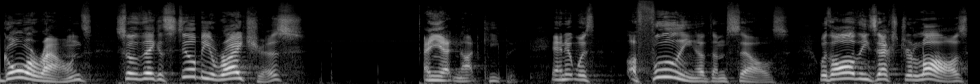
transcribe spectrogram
go arounds so they could still be righteous and yet not keep it. And it was a fooling of themselves with all these extra laws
